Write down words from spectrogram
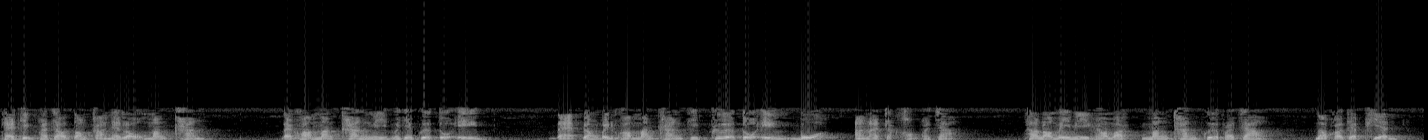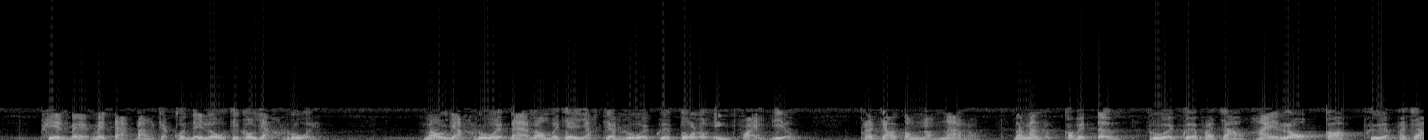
แท้จริงพระเจ้าต้องการให้เรามั่งคั่ง แต่ความมั่งคั่งนี้ไม่ใช่เพื่อตัวเอง แต่ต้องเป็นความมั่งคั่งที่เพื่อตัวเองบวกอาณาจักรของพระเจ้า ถ้าเราไม่มีคำว่ามั่งคั่งเพื่อพระเจ้า เราก็จะเพี้ยน เพี้ยนไปไม่แตกต่างจากคนในโลกที่เขาอยากรวย เราอยากรวยแต่เราไม่ใช่อยากจะรวยเพื่อตัวเราเองฝ่ายเดียว พระเจ้าต้องนำหน้าเรา ดังนั้นก็ไปเติมรวยเพื่อพระเจ้า หายโรคก็เพื่อพระเจ้า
